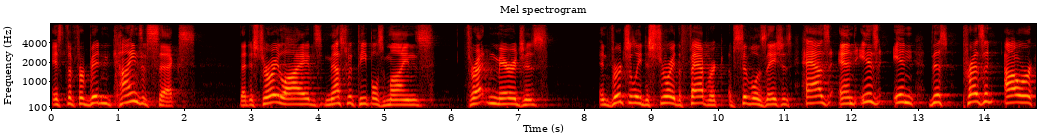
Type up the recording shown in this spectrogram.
it's the forbidden kinds of sex that destroy lives, mess with people's minds, threaten marriages, and virtually destroy the fabric of civilizations has and is in this present hour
